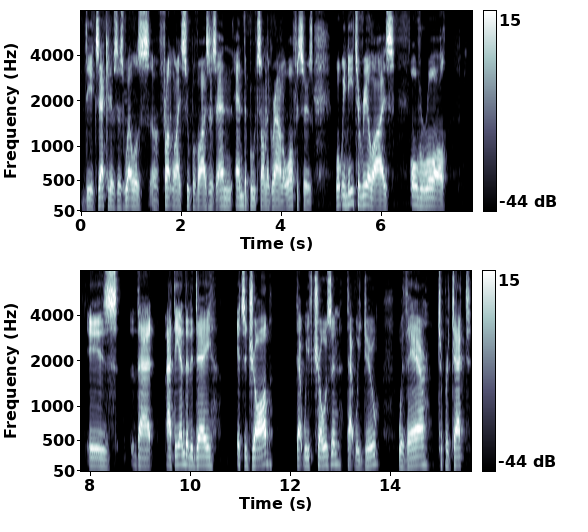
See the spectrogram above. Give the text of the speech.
the executives as well as uh, frontline supervisors and and the boots on the ground officers. What we need to realize overall is that at the end of the day, it's a job that we've chosen that we do. We're there to protect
